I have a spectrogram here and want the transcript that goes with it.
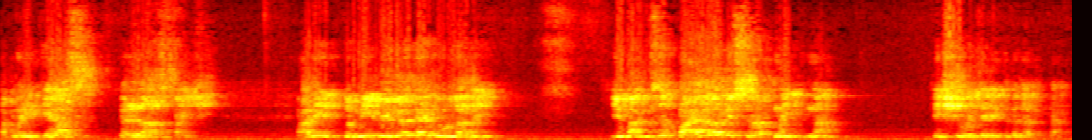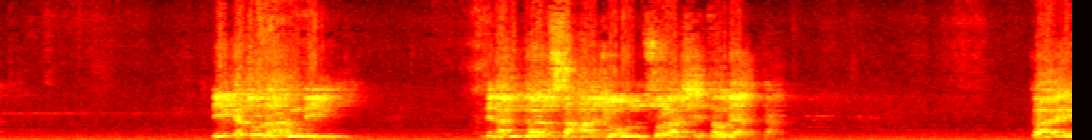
आपला इतिहास कळलाच पाहिजे. आणि तुम्ही वेगळं काय बोलला नाही. जी माणसं पायाला विसरत नाहीत ना ते शिवचरित्र जगतात. एकच उदाहरण देईल मी. दिनांक सहा जून सोळाशे चौऱ्याहत्तर. काय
